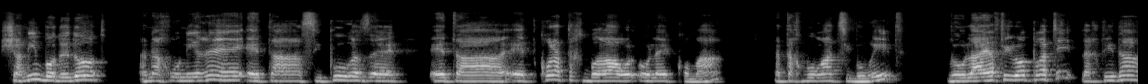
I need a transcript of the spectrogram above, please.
שנים בודדות, אנחנו נראה את הסיפור הזה, את, ה, את כל התחבורה עולה קומה, התחבורה הציבורית, ואולי אפילו הפרטית, לך תדע.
